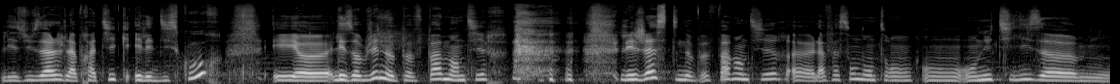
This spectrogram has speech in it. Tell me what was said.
les usages, la pratique et les discours. Et euh, les objets ne peuvent pas mentir. les gestes ne peuvent pas mentir. Euh, la façon dont on, utilise euh,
